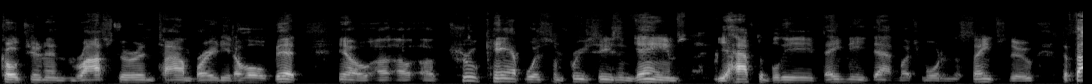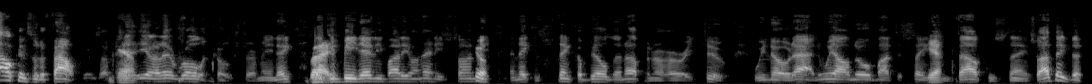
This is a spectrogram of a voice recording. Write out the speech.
coaching and roster and Tom Brady, the whole bit, you know, a, a, a, true camp with some preseason games, you have to believe they need that much more than the Saints do. The Falcons are the Falcons. I mean, yeah. you know, they're roller coaster. I mean, they, right. they can beat anybody on any Sunday, sure. and they can stink a building up in a hurry too. We know that, and we all know about the Saints yeah. and Falcons thing. So I think the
